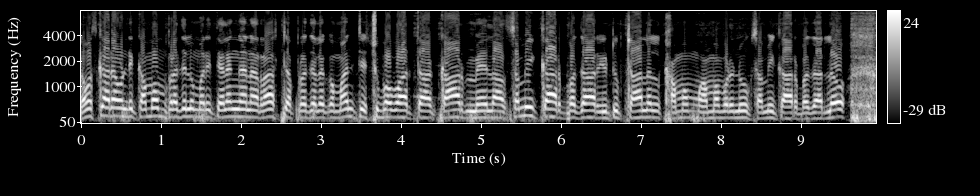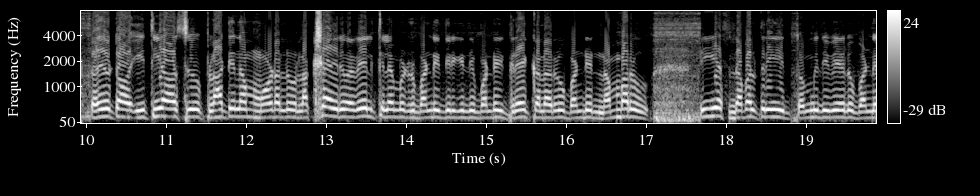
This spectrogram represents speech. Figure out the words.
నమస్కారం అండి. ఖమ్మం ప్రజలు మరి తెలంగాణ రాష్ట్ర ప్రజలకు మంచి శుభవార్త. Car mela Sami car bazaar YouTube channel Khammam అమ్మబడును సమీ కార్ బజార్లో. Toyota Etios platinum model lakh ఇరవై వేలు కిలోమీటర్ బండి తిరిగింది. బండి గ్రే కలరు బండి నంబరు టిఎస్ డబల్ త్రీ తొమ్మిది వేలు బండి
